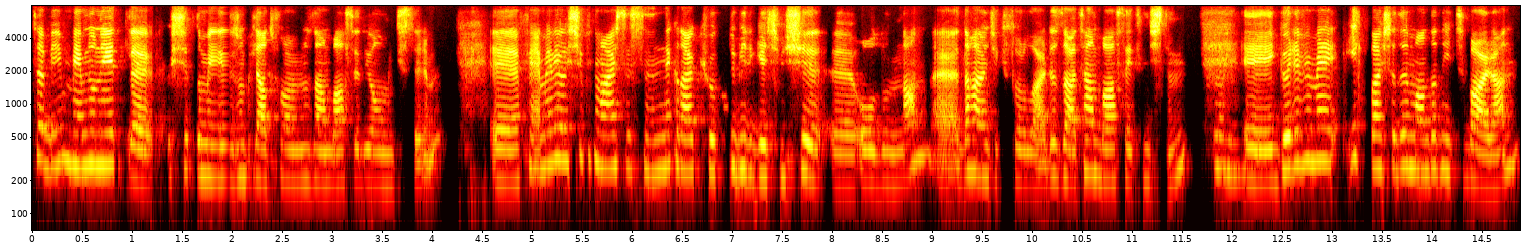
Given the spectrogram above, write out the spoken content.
Tabii memnuniyetle Işıklı Mezun platformumuzdan bahsediyor olmak isterim. E, ee, FMV Işık Üniversitesi'nin ne kadar köklü bir geçmişi e, olduğundan e, daha önceki sorularda zaten bahsetmiştim. E, görevime ilk başladığım andan itibaren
